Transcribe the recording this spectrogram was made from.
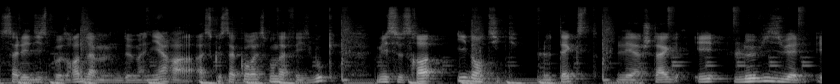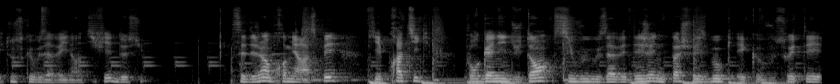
Ça les disposera de, manière à, ce que ça corresponde à Facebook, mais ce sera identique. Le texte, les hashtags et le visuel et tout ce que vous avez identifié dessus. C'est déjà un premier aspect qui est pratique pour gagner du temps. Si vous avez déjà une page Facebook et que vous souhaitez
